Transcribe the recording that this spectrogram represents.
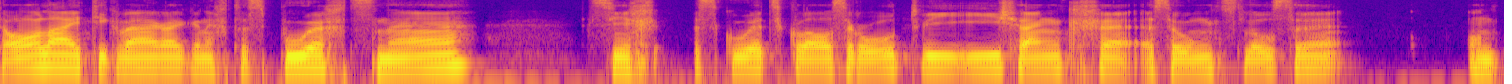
die Anleitung wäre eigentlich, das Buch zu nehmen, sich ein gutes Glas Rotwein einschenken, einen Song zu hören und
